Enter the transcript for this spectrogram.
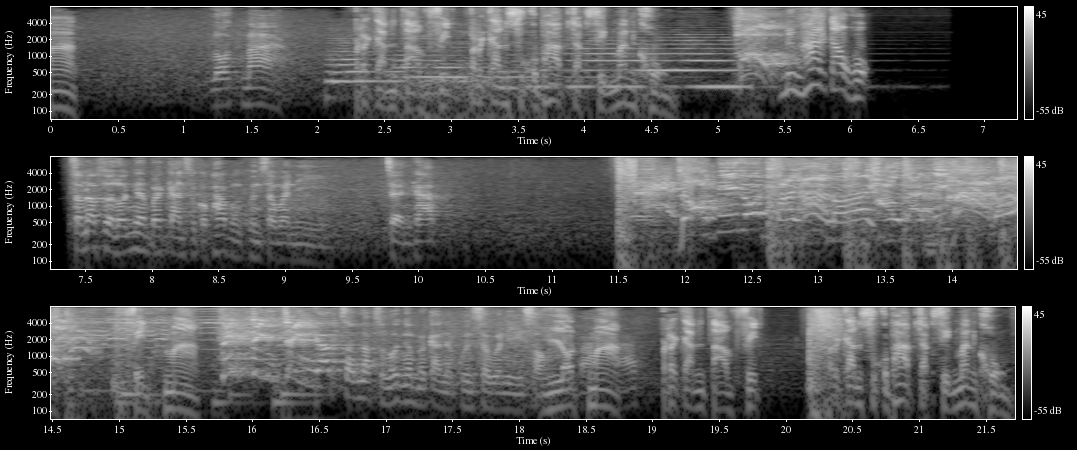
มาก ลดมาก ประกันตามฟิตประกันสุขภาพจากสินมั่นคง 1596 สำหรับส่วนลดเงินประกันสุขภาพของคุณสวนีเชิญครับ ดอกนี้ลดไป500เอาแบบนี้500ฟิตมากจริงๆครับสำหรับส่วนลดเงินประกันของคุณสวนี2ลดมาก ประกันตามฟิต ประกันสุขภาพจากสินมั่นคง 1596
